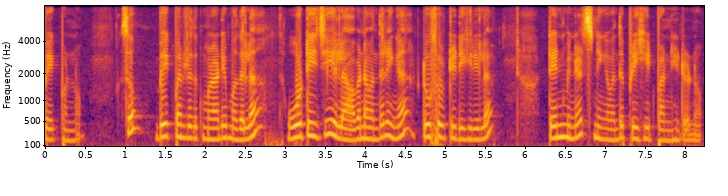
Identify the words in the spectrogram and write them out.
பேக் பண்ணோம் ஸோ பேக் பண்ணுறதுக்கு முன்னாடி முதல்ல ஓடிஜி இல்லை அவனை வந்து நீங்கள் டூ ஃபிஃப்டி டிகிரியில் டென் மினிட்ஸ் நீங்கள் வந்து ப்ரீஹீட் பண்ணிடணும்.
